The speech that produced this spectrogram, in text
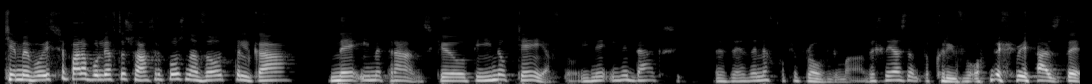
και με βοήθησε πάρα πολύ αυτός ο άνθρωπος να δω ότι τελικά ναι, είμαι τρανς και ότι είναι ok αυτό, είναι, είναι εντάξει. Δεν, δεν έχω κάποιο πρόβλημα, δεν χρειάζεται να το κρύβω, δεν χρειάζεται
